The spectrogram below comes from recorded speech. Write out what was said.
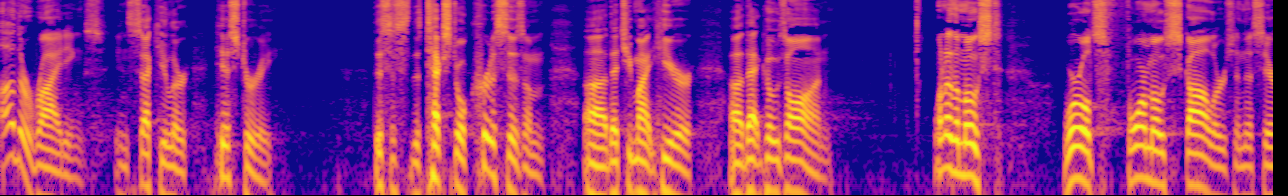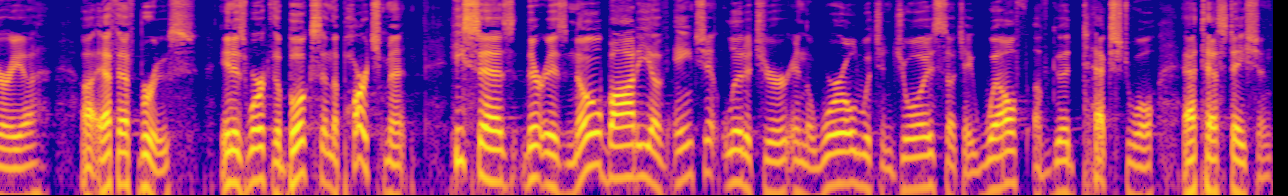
other writings in secular history. This is the textual criticism uh, that you might hear uh, that goes on. One of the most world's foremost scholars in this area, F.F. Uh, F. Bruce, in his work, The Books and the Parchment, he says there is no body of ancient literature in the world which enjoys such a wealth of good textual attestation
